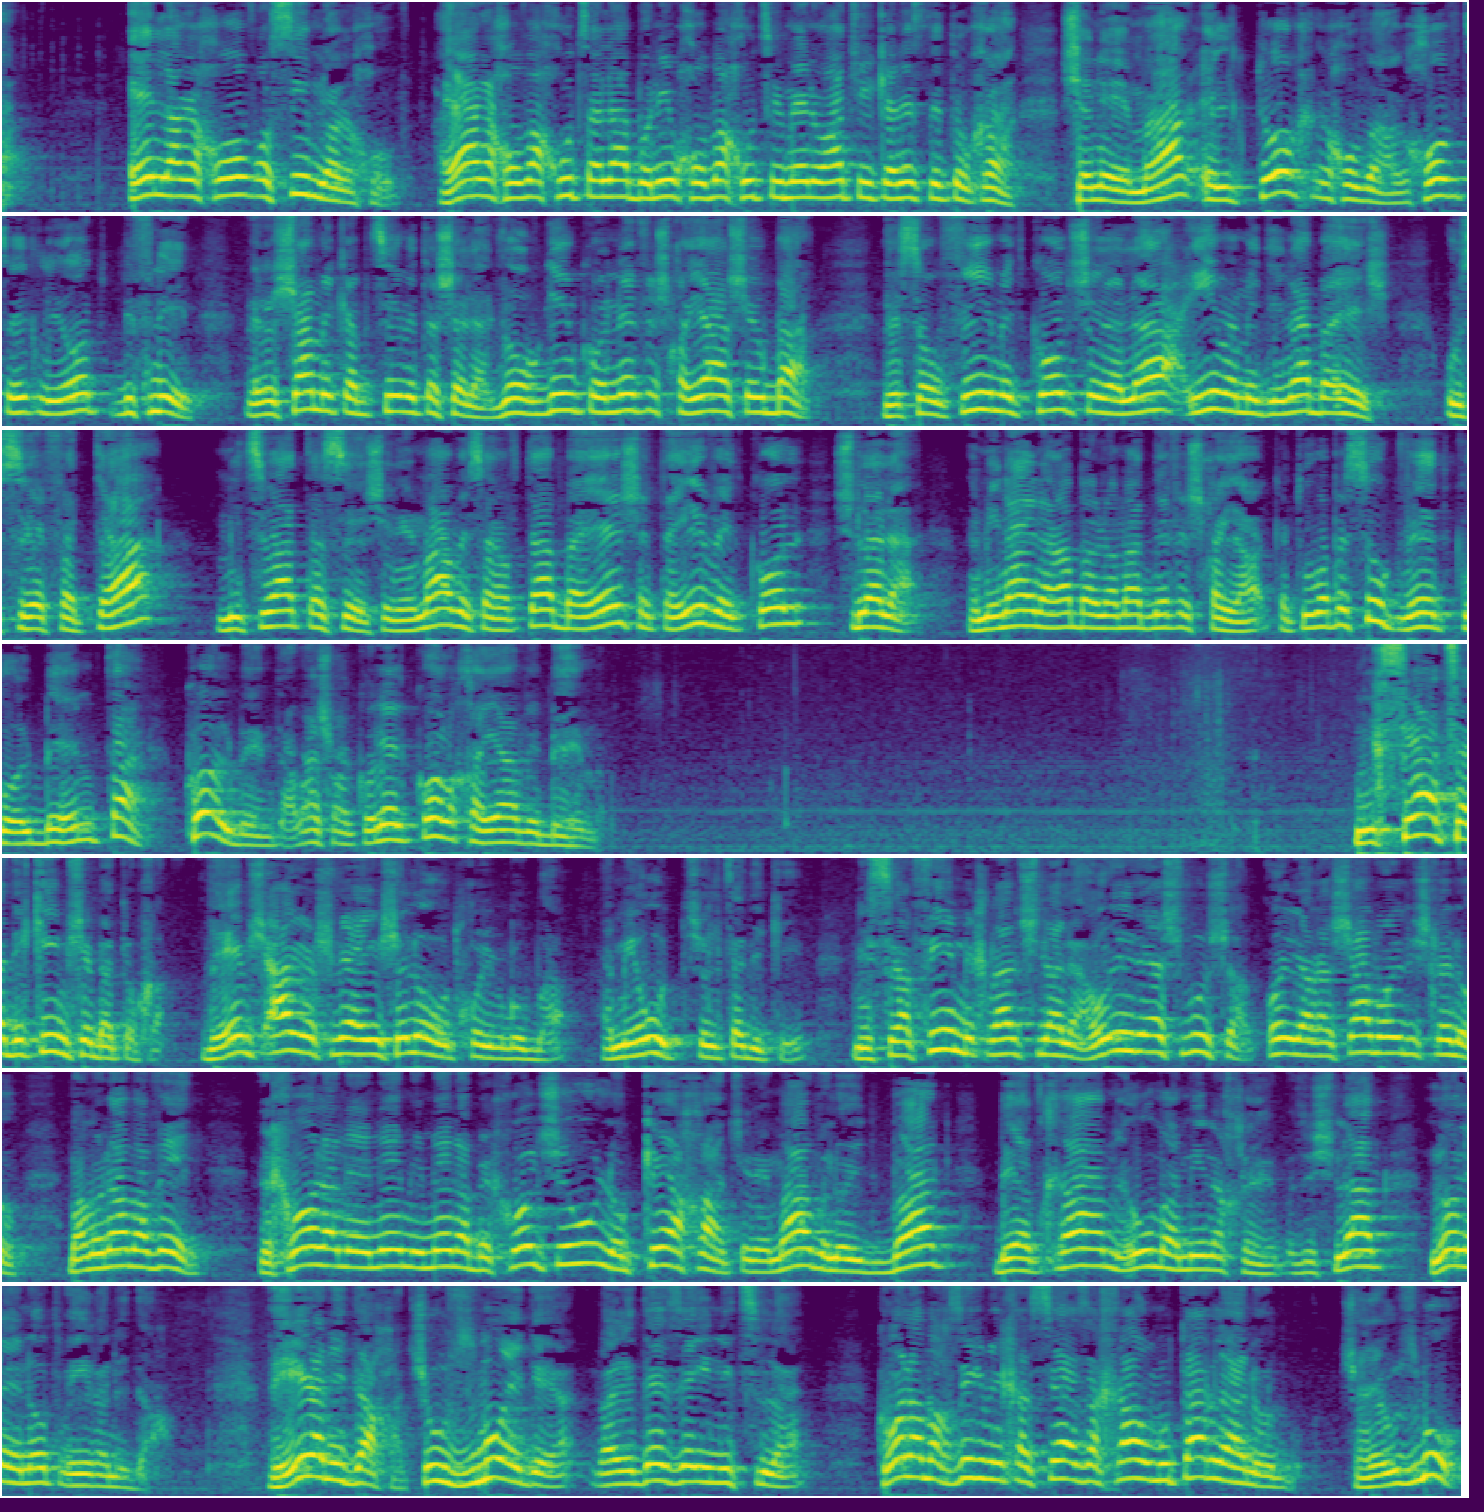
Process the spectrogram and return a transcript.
אין לרחוב, עושים לרחוב. היה רחובה חוצה לה, בונים חומה חוץ ממנו עד שייכנס לתוכה, שנאמר אל תוך רחובה, הרחוב צריך להיות בפנים, ולשם מקבצים את השלל, והורגים כל נפש חיה אשר בא, ושורפים את כל שללה עם המדינה באש, ושרפתה מצוות עשה, שנאמר ושרפת באש את העיר ואת כל שללה. ומניין הרמב"ם למד נפש חיה, כתוב בפסוק, ואת כל בהמתה. כל בהמתה, משמע כולל כל חיה ובהמה. נכסי הצדיקים שבתוכה, והם שאר יושבי העיר שלא הודחו עם רובה, המיעוט של צדיקים, נשרפים בכלל שללה, הואיל וישבו שם, אוי לרשע ואוי לשכנו, ממונם אבד, וכל הנהנה ממנה בכל שהוא לוקח אחד, שנאמר ולא ידבק בידך מאומה מין אחר. זה שלב לא ליהנות מעיר הנידח. ועיר הנידחת, שהוזמו עדיה, ועל ידי זה היא ניצלה, כל המחזיק מנכסי הזכה הוא מותר לענות בו, שהרי הוזמו.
